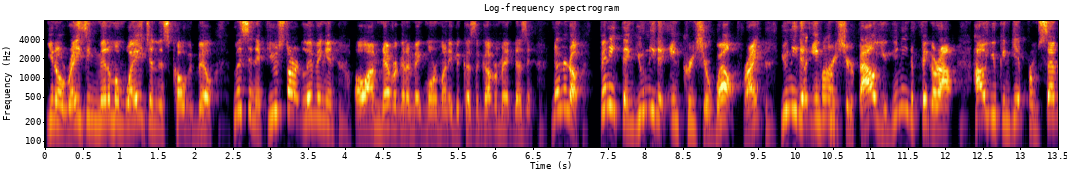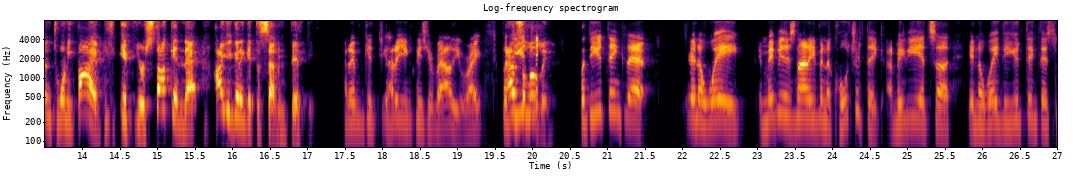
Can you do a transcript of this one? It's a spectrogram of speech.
you know, raising minimum wage in this COVID bill. Listen, if you start living in, oh, I'm never going to make more money because the government doesn't. No, no, no. If anything, you need to increase your wealth, right? You need to increase your value. You need to figure out how you can get from 725. If you're stuck in that, how are you going to get to 750? How do you get? How do you increase your value, right? But do you think- Absolutely. But do you think that in a way, maybe it's not even a culture thing. uh, Maybe it's a in a way. Do you think this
